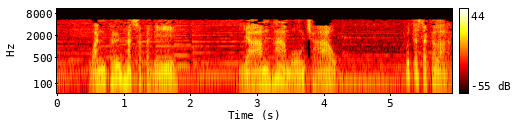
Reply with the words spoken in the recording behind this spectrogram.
ำวันพฤหัสบดี ยามห้าโมงเช้า พุทธศักราช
